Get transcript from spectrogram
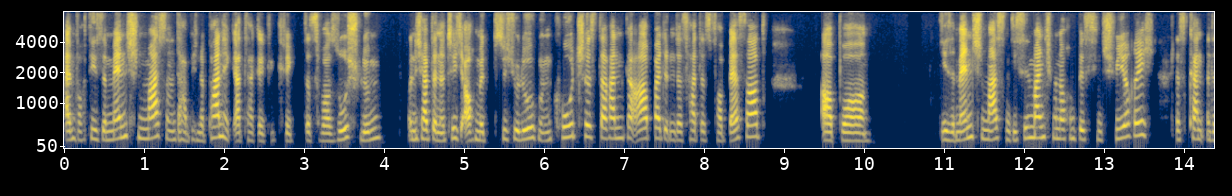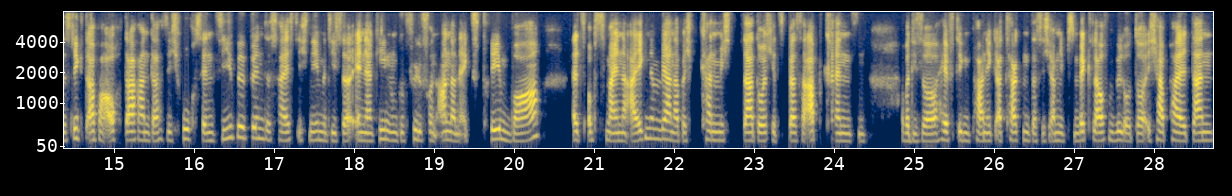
einfach diese Menschenmassen und da habe ich eine Panikattacke gekriegt. Das war so schlimm. Und ich habe dann natürlich auch mit Psychologen und Coaches daran gearbeitet und das hat es verbessert. Aber diese Menschenmassen, die sind manchmal noch ein bisschen schwierig. Das, kann, das liegt aber auch daran, dass ich hochsensibel bin. Das heißt, ich nehme diese Energien und Gefühle von anderen extrem wahr, als ob es meine eigenen wären. Aber ich kann mich dadurch jetzt besser abgrenzen. Aber diese heftigen Panikattacken, dass ich am liebsten weglaufen will oder ich habe halt dann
